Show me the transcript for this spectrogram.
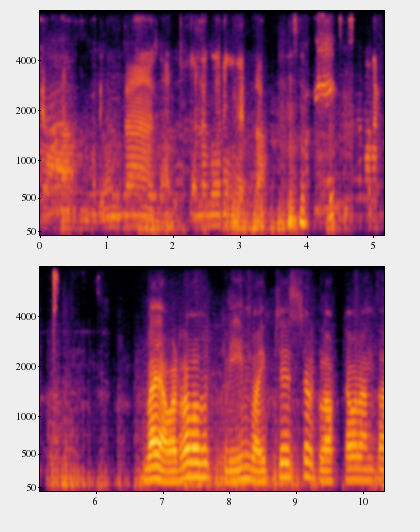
బాయ్ ఎవడరా బాబు? క్లీన్ వైప్ చేసాడు క్లాక్ టవర్ అంతా.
